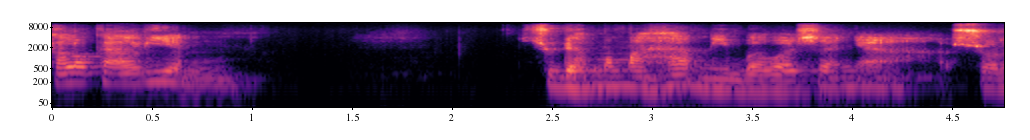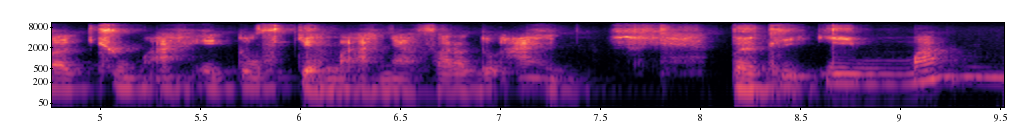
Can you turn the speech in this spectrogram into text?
Kalau kalian sudah memahami bahwasanya sholat Jum'ah itu jamaahnya fardu ain. Bagi imam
